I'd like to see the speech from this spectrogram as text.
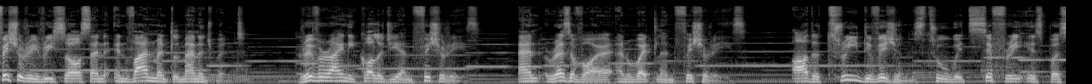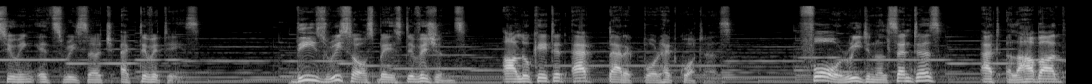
Fishery resource and environmental management, riverine ecology and fisheries, and reservoir and wetland fisheries are the three divisions through which CIFRI is pursuing its research activities. These resource-based divisions are located at Barrackpore headquarters. Four regional centers at Allahabad,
